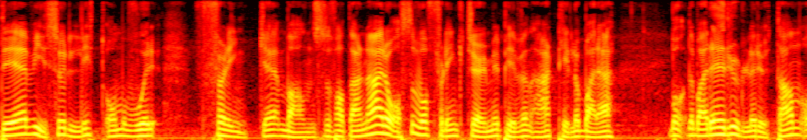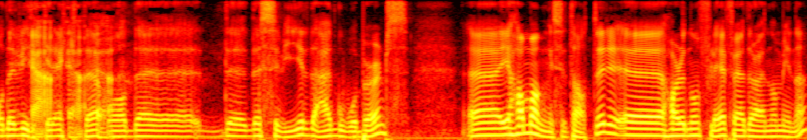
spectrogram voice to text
det viser jo litt om hvor flinke manusforfatteren er, og også hvor flink Jeremy Piven er til å bare Det bare ruller ut av han, og det virker Ja, ja, ekte, ja. og det, det, det svir. Det er gode burns. Uh, jeg har mange sitater. Uh, har du noen flere før jeg drar gjennom mine?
